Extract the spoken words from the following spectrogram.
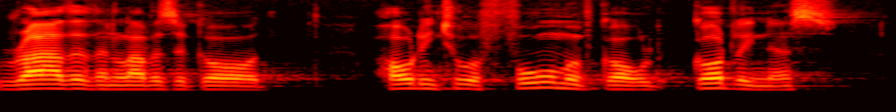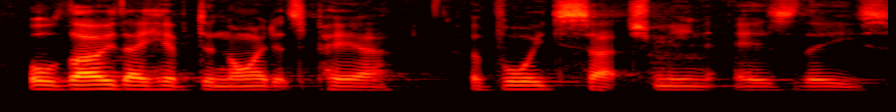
rather than lovers of God, holding to a form of gold, godliness, although they have denied its power. Avoid such men as these.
